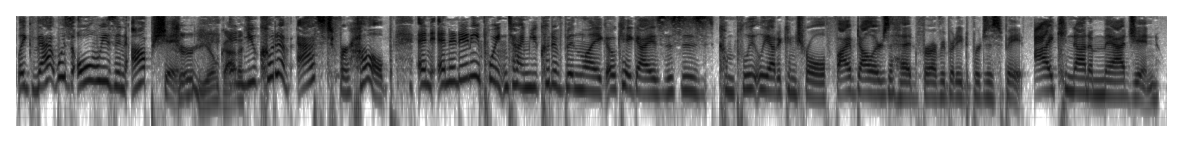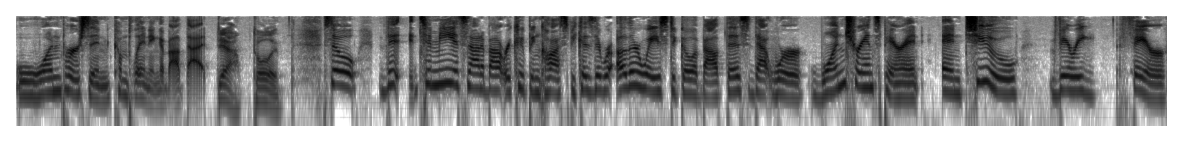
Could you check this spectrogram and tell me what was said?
Like that was always an option. Sure, you don't gotta- And you could have asked for help. And and at any point in time you could have been like, "Okay guys, this is completely out of control. $5 a head for everybody to participate." I cannot imagine one person complaining about that. Yeah, totally. So th- to me, it's not about recouping costs because there were other ways to go about this that were one transparent and two very fair.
